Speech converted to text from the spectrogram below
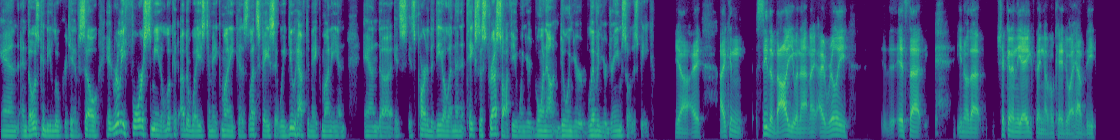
And and those can be lucrative. So it really forced me to look at other ways to make money because let's face it, we do have to make money, and and uh, it's it's part of the deal. And then it takes the stress off you when you're going out and doing your living your dream, so to speak. Yeah, I I can see the value in that, and I, I really it's that you know that chicken and the egg thing of okay do i have the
